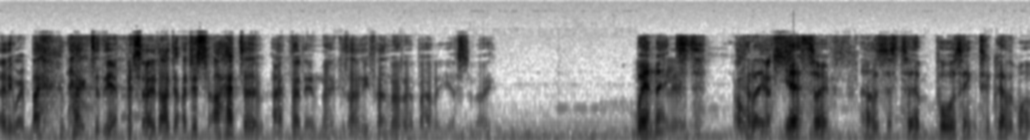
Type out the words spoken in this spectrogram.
anyway, back back to the episode. I, I just I had to add that in there because I only found out about it yesterday. Where next? Oh Hello. yes. Yeah, sorry. I was just um, pausing to gather my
